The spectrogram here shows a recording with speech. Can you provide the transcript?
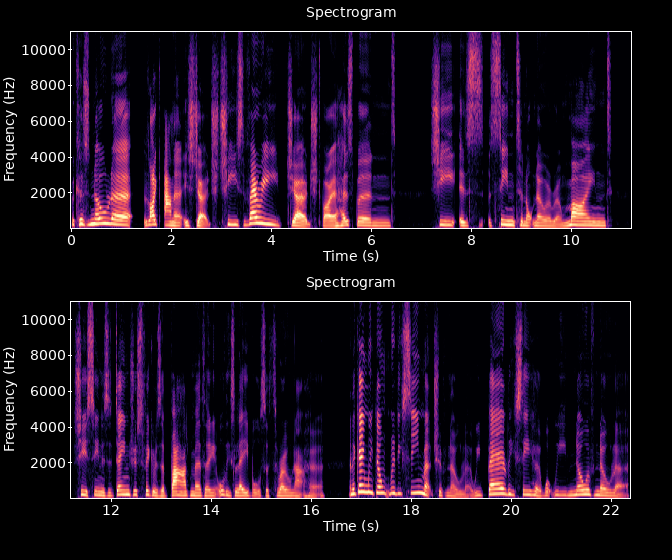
Because Nola, like Anna, is judged. She's very judged by her husband. She is seen to not know her own mind. She is seen as a dangerous figure, as a bad mother. All these labels are thrown at her. And again, we don't really see much of Nola. We barely see her. What we know of Nola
